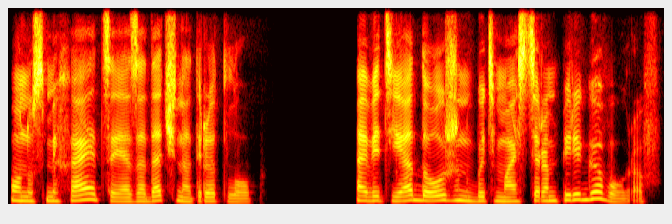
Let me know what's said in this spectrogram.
Он усмехается и озадаченно трёт лоб. «А ведь я должен быть мастером переговоров»,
